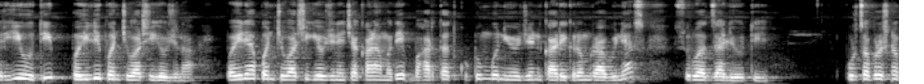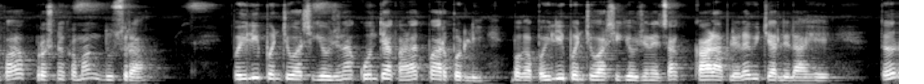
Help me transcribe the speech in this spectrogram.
तर ही होती पहिली पंचवार्षिक योजना. पहिल्या पंचवार्षिक योजनेच्या काळामध्ये भारतात कुटुंब नियोजन कार्यक्रम राबविण्यास सुरुवात झाली होती. पुढचा प्रश्न पहा. प्रश्न क्रमांक दुसरा. पहिली पंचवार्षिक योजना कोणत्या काळात पार पडली? बघा पहिली पंचवार्षिक योजनेचा काळ आपल्याला विचारलेला आहे. तर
